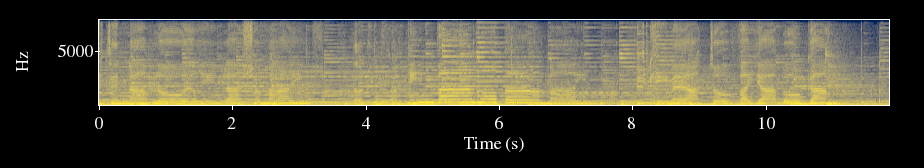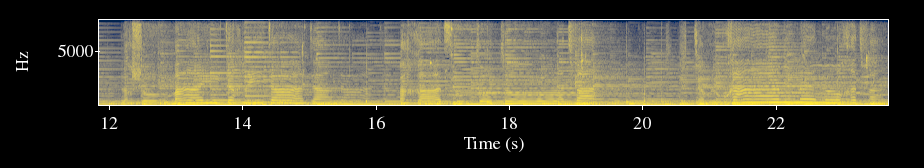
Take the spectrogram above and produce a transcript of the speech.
את עיניו לא הרים לשמיים, רק לפעמים פעם או פעמיים, כי מעט טוב היה בו גם לחשוב מהי תכלית האדם, אך העצבות אותו עטפה, את המלוכה ממנו חטפה,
